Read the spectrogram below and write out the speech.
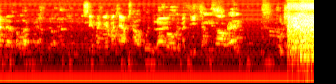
Let's see if I can get my taps out. Did I look my defense? Already. Oh shit.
